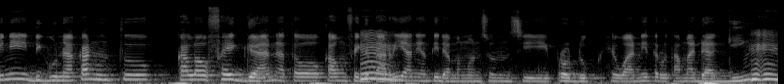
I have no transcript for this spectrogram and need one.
ini digunakan untuk kalau vegan atau kaum vegetarian mm. yang tidak mengonsumsi produk hewani terutama daging mm -mm.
